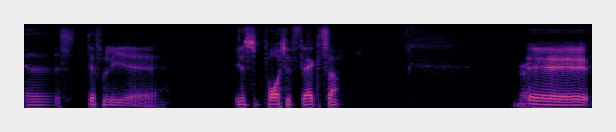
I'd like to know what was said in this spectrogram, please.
has definitely been a supportive factor. Right.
